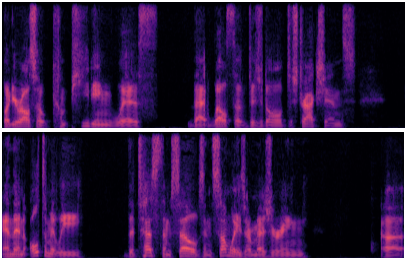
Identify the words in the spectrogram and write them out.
but you're also competing with that wealth of digital distractions, and then ultimately, the tests themselves in some ways are measuring uh,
